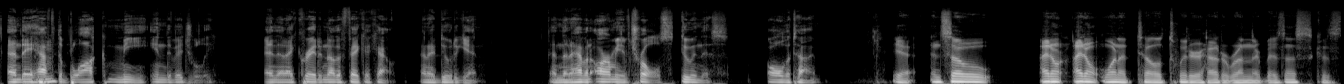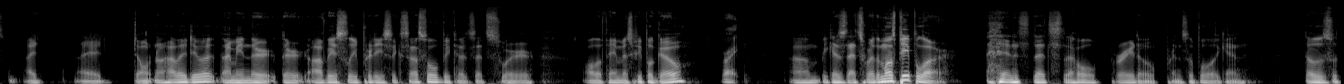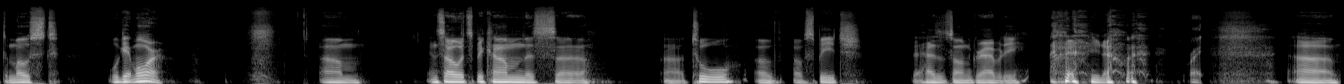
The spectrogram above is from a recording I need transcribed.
And they have mm-hmm. to block me individually. And then I create another fake account and I do it again. And then I have an army of trolls doing this all the time. yeah, and so I don't I don't want to tell Twitter how to run their business because I I don't know how they do it. I mean they're they're obviously pretty successful because that's where all the famous people go. Right. um, because that's where the most people are. And it's, that's the whole Pareto principle again. Those with the most will get more. Um, and so it's become this uh, uh, tool of, of speech that has its own gravity, you know? Right. Uh,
